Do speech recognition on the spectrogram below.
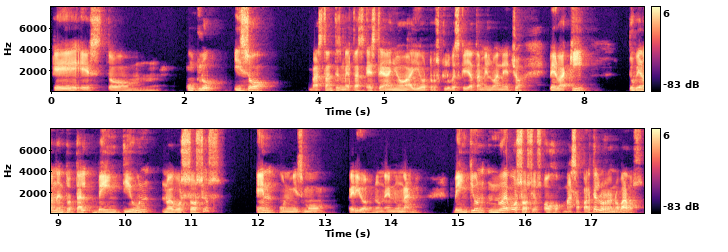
que esto, mm, un club hizo bastantes metas. Este año hay otros clubes que ya también lo han hecho, pero aquí tuvieron en total 21 nuevos socios en un mismo periodo, en un, año. 21 nuevos socios, ojo, más aparte los renovados,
